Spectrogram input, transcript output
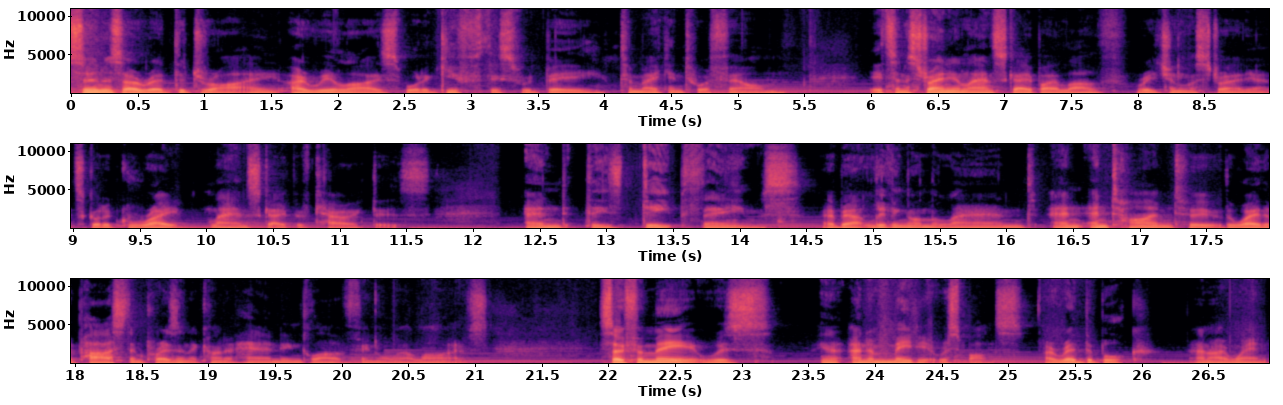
soon as I read The Dry, I realised what a gift this would be to make into a film. It's an Australian landscape I love, regional Australia. It's got a great landscape of characters and these deep themes about living on the land and, and time too, the way the past and present are kind of hand in glove in all our lives. So for me, it was you know, an immediate response. I read the book and I went,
